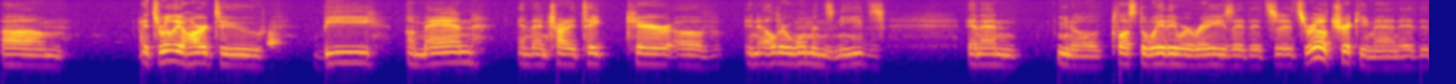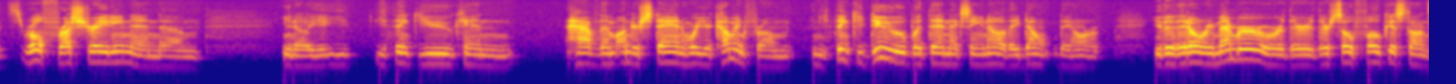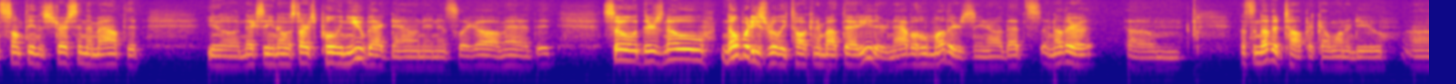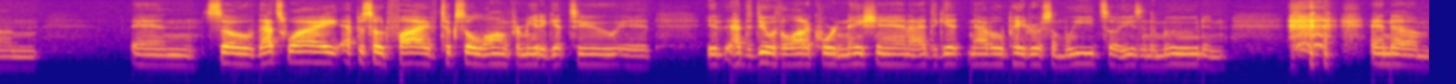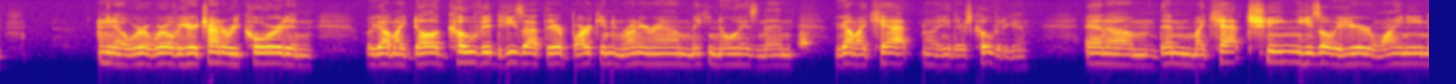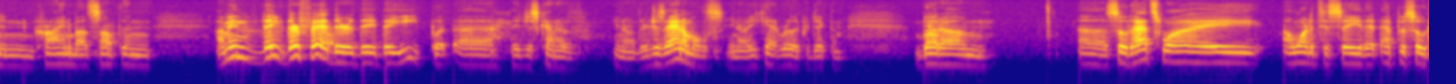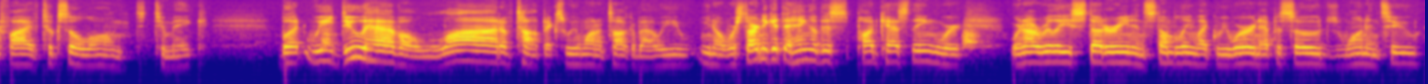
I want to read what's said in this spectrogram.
um, it's really hard to be a man and then try to take care of an elder woman's needs, and then you know, plus the way they were raised, it, it's it's real tricky, man. It, it's real frustrating, and um, you know, you, you you think you can have them understand where you're coming from, and you think you do, but then next thing you know, they don't. They don't. Either they don't remember, or they're they're so focused on something that's stressing them out that, you know, next thing you know, it starts pulling you back down, and it's like, oh man, it, it so there's no nobody's really talking about that either. Navajo mothers, you know, that's another um, that's another topic I want to do. Um, and so that's why episode five took so long for me to get to. It it had to do with a lot of coordination. I had to get Navo Pedro some weed so he's in the mood, and and um, you know we're we're over here trying to record and we got my dog COVID. He's out there barking and running around, making noise. And then we got my cat. Oh, there's COVID again. And um, then my cat Ching, he's over here whining and crying about something. I mean, they they're fed, they're, they they eat, but uh, they just kind of, you know, they're just animals. You know, you can't really predict them. But um, uh, so that's why I wanted to say that episode five took so long t- to make. But we do have a lot of topics we want to talk about. We, you know, we're starting to get the hang of this podcast thing. We're we're not really stuttering and stumbling like we were in episodes one and two.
